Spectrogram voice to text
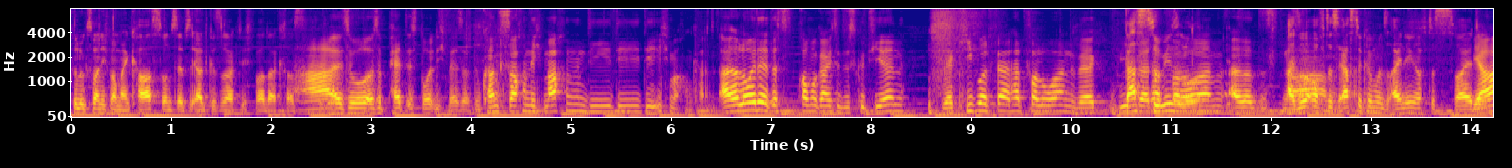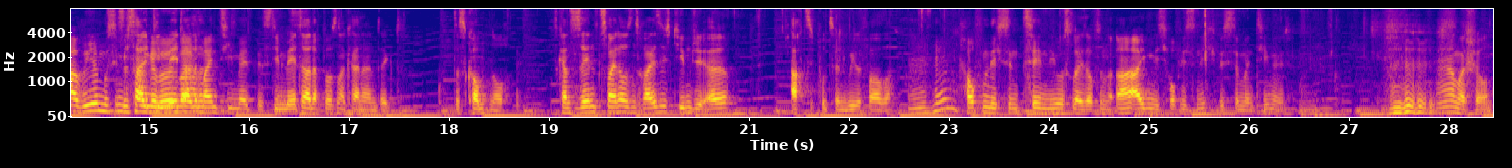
Trilux war nicht mal mein Caster und selbst er hat gesagt, ich war da krass. Ah, also, also Pat ist deutlich besser. Du kannst Sachen nicht machen, die, die, die ich machen kann. Also Leute, das brauchen wir gar nicht zu diskutieren. Wer Keyboard fährt, hat verloren. Wer Wheel Das fährt, sowieso. hat verloren. Also, das, also na, auf das erste können wir uns einigen, auf das zweite. Ja, Wheel muss ich mich halt gewöhnen, weil du mein Teammate bist. Die Meta hat bloß noch keiner entdeckt. Das kommt noch. Das kannst du sehen, 2030 Team GL, 80% Wheelfahrer. Mhm. Hoffentlich sind 10 Neoslides auf den. Ah, eigentlich hoffe ich es nicht, bist du mein Teammate. ja, mal schauen.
